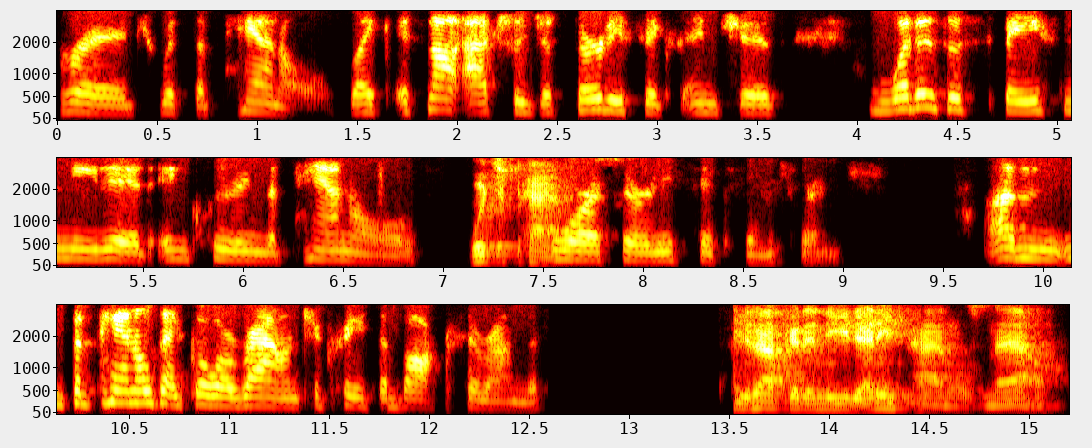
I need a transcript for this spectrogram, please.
fridge with the panels? Like it's not actually just 36 inches. What is the space needed, including the panels? Which panels? For a 36 inch fridge. Um, the panels that go around to create the box around the. You're not going to need any panels now.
